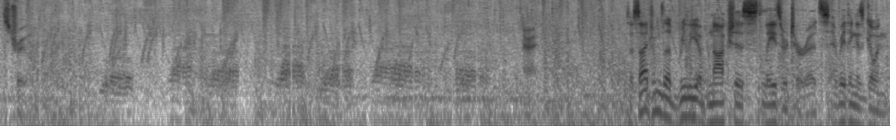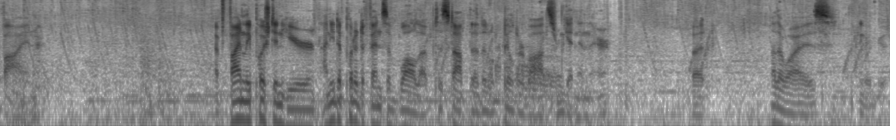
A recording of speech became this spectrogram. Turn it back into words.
it's true. So aside from the really obnoxious laser turrets, everything is going fine. I've finally pushed in here. I need to put a defensive wall up to stop the little builder bots from getting in there. But otherwise, I think we're good.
